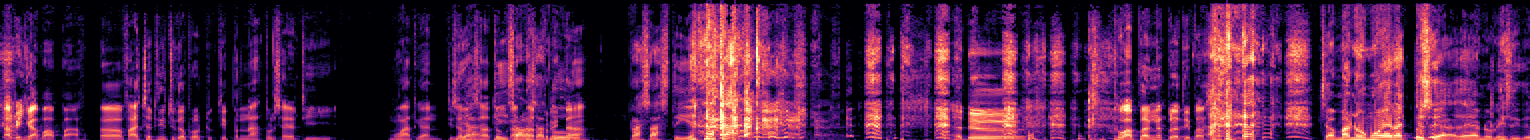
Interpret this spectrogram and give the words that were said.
Tapi nggak apa-apa. Eh, Fajar itu juga produktif. Pernah tulisannya dimuat kan di salah Iya, satu di kabar salah satu berita. prasasti. Aduh. Tua banget berarti Pak. Zaman Homo erectus ya saya nulis itu.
